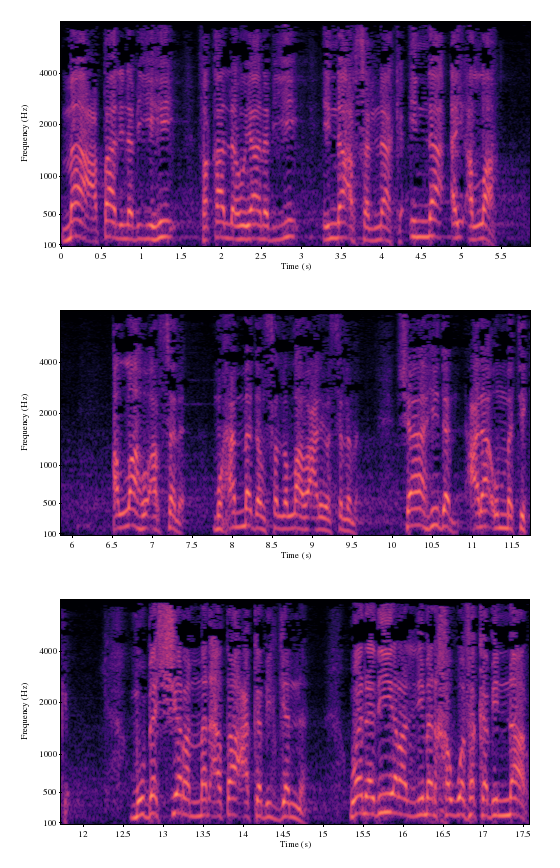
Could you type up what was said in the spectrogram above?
ما أعطى لنبيه فقال له يا نبي إنا أرسلناك. إنا أي الله. الله أرسل محمدا صلى الله عليه وسلم. شاهدا على أمتك. مبشرا من أطاعك بالجنة ونذيرا لمن خوفك بالنار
